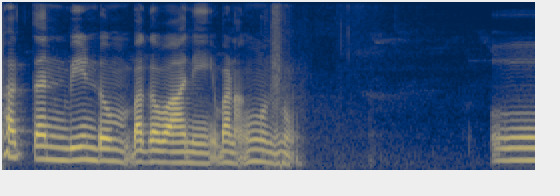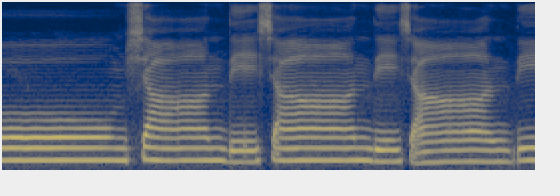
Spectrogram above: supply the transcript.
ഭക്തൻ വീണ്ടും ഭഗവാനെ വണങ്ങുന്നു. ഓം ശാന്തി ശാന്തി ശാന്തി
